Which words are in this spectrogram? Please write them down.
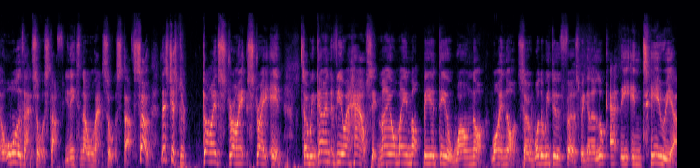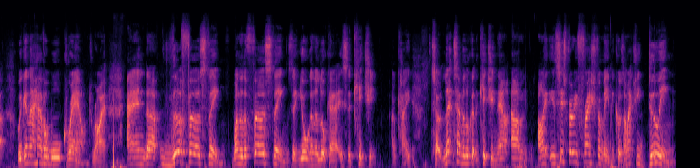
all of that sort of stuff. You need to know all that sort of stuff. So let's just dive straight straight in. So we're going to view a house. It may or may not be a deal. Why not? Why not? So what do we do first? We're going to look at the interior. We're going to have a walk round, right? And uh, the first thing, one of the first things that you're going to look at is the kitchen. Okay, so let's have a look at the kitchen now. Um, I, this is very fresh for me because I'm actually doing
